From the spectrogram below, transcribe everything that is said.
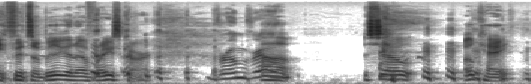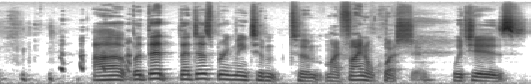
if it's a big enough race car. vroom vroom. Uh, So okay. Uh, but that that does bring me to to my final question, which is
